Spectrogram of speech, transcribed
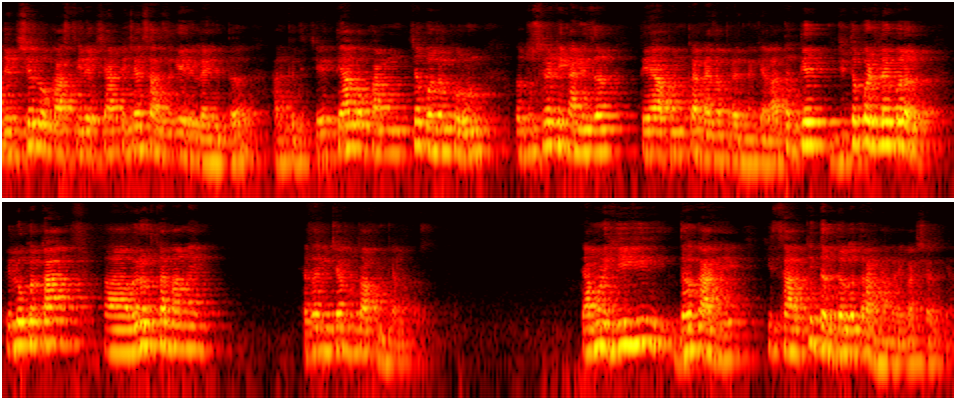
दीडशे लोक असतील एकशे अठ्ठेचाळीस अर्ज गेलेले आहेत तिथं हरकतीचे. त्या लोकांचे बदल करून दुसऱ्या ठिकाणी जर ते आपण करण्याचा प्रयत्न केला तर ते जिथं पडलंय परत ते लोक का विरोध करणार नाही ह्याचा विचार सुद्धा आपण केला त्यामुळे ही जी धग आहे ही सारखी धगधगत राहणार आहे लक्षात घ्या.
